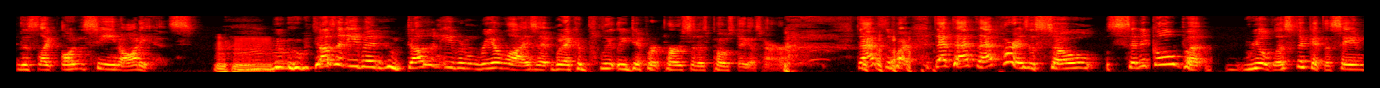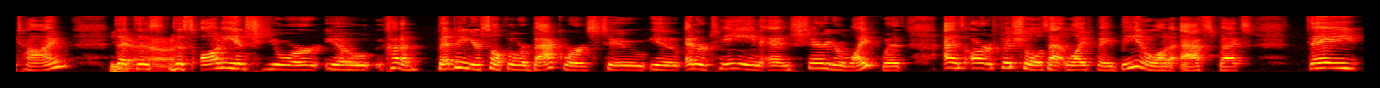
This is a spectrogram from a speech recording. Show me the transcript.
this like unseen audience. Hmm who, who doesn't even who doesn't even realize it when a completely different person is posting as her. That's the part that that that part is so cynical but realistic at the same time that this Yeah. this audience you're you know kind of bending yourself over backwards to you know entertain and share your life with as artificial as that life may be in a lot of aspects they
